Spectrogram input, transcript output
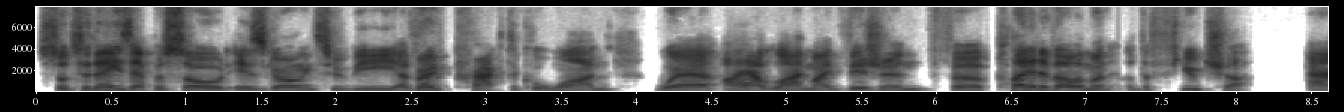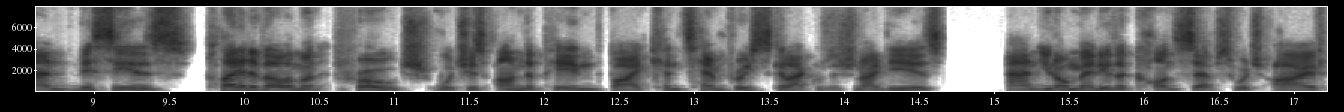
So today's episode is going to be a very practical one where I outline my vision for player development of the future. And this is player development approach, which is underpinned by contemporary skill acquisition ideas and you know many of the concepts which I've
